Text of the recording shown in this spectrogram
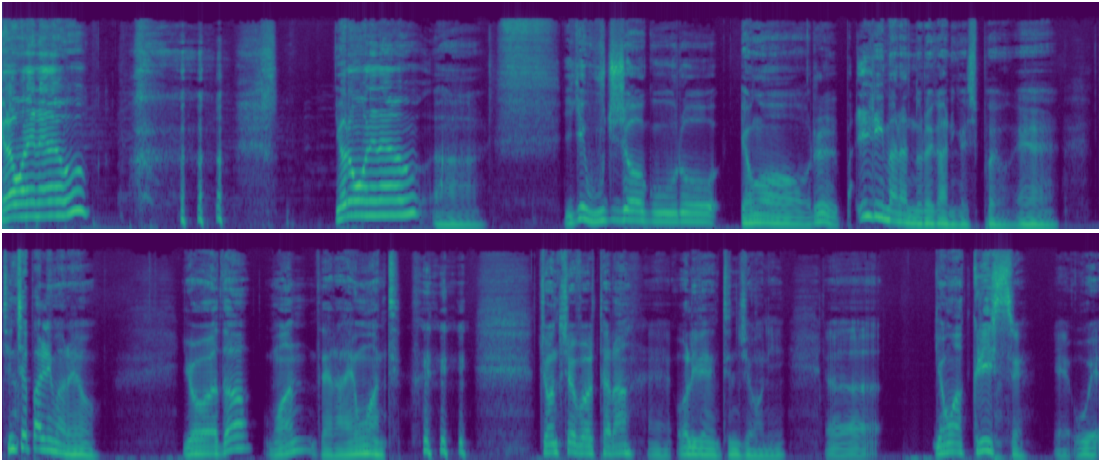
여러분의 나우 여러분의 나우 아 이게 우주적으로 영어를 빨리 말한 노래가 아닌가 싶어요. 예. 진짜 빨리 말해요. You're the one that I want. 존 트래볼타랑 예, 올리비아 뉴튼 존이 어, 영화 그리스 예, 오에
